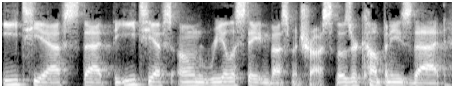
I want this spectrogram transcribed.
ETFs that the ETFs own real estate investment trusts. Those are companies that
